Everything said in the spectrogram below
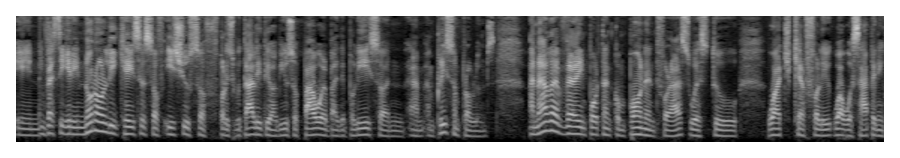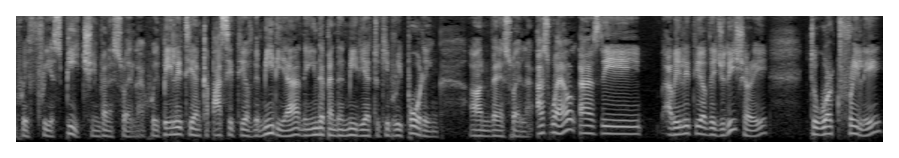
in investigating not only cases of issues of police brutality or abuse of power by the police and, um, and prison problems. Another very important component for us was to watch carefully what was happening with free speech in Venezuela, with ability and capacity of the media, the independent media, to keep reporting on Venezuela, as well as the ability of the judiciary to work freely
